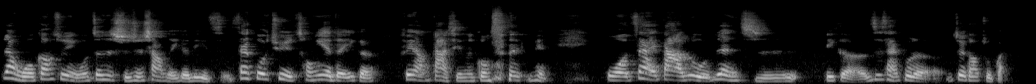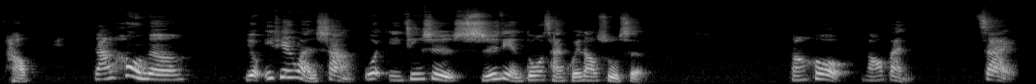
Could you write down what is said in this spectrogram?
让我告诉你，我真是实质上的一个例子，在过去从业的一个非常大型的公司里面，我在大陆任职一个资财部的最高主管。好，然后呢，有一天晚上，我已经是十点多才回到宿舍，然后老板在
